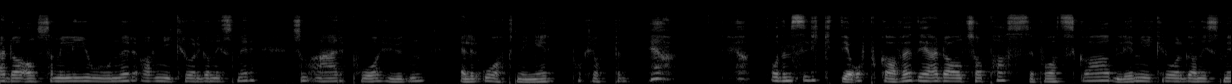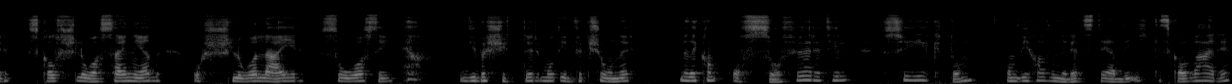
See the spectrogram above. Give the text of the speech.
er da altså millioner av mikroorganismer som er på huden eller åpninger på kroppen. Ja. ja. Og dens viktige oppgave det er da altså å passe på at skadelige mikroorganismer skal slå seg ned og slå leir, så å si. Ja. Og de beskytter mot infeksjoner, men det kan også føre til sykdom om de havner et sted de ikke skal være,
